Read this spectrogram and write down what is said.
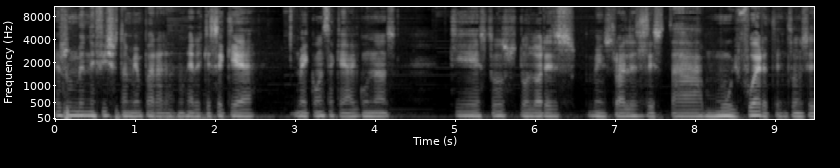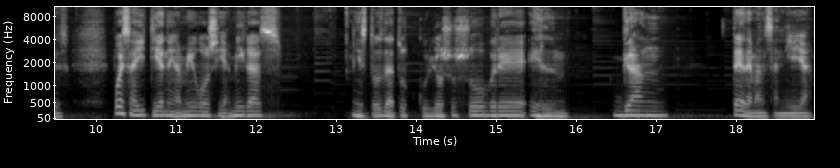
Es un beneficio también para las mujeres que sé que me consta que hay algunas que estos dolores menstruales está muy fuerte. Entonces, pues ahí tienen amigos y amigas estos datos curiosos sobre el gran té de manzanilla.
